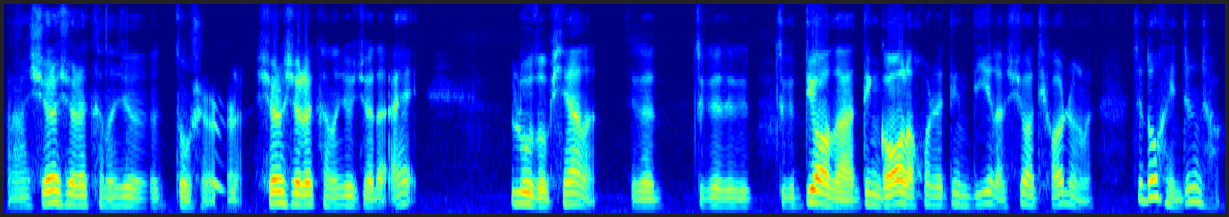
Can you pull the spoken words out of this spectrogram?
啊，学着学着可能就走神儿了，学着学着可能就觉得哎路走偏了，这个这个这个这个调子啊定高了或者定低了，需要调整了，这都很正常。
